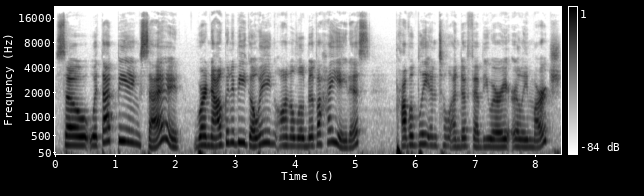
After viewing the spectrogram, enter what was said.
So, with that being said, we're now going to be going on a little bit of a hiatus, probably until end of February, early March,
